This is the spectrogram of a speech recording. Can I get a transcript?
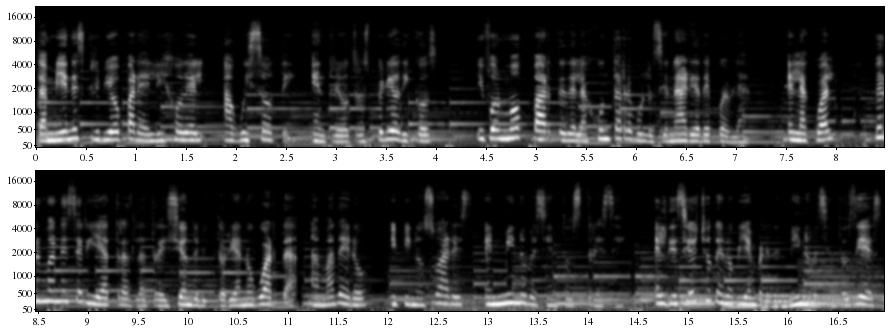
También escribió para El Hijo del Aguizote, entre otros periódicos, y formó parte de la Junta Revolucionaria de Puebla, en la cual permanecería tras la traición de Victoriano Huerta a Madero y Pino Suárez en 1913. El 18 de noviembre de 1910,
